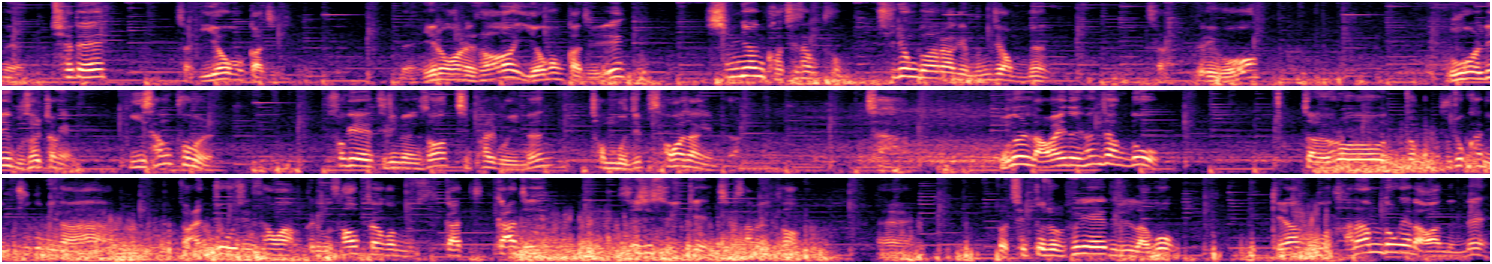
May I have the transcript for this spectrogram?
네, 최대 자, 2억 원까지 네, 1억 원에서 2억 원까지 10년 거치 상품 실용도 하락에 문제 없는 자 그리고 무권리 무설정액 이 상품을 소개해 드리면서 집 팔고 있는 전무집 서과장입니다. 자 오늘 나와 있는 현장도 자 이런 조금 부족한 입주금이나 좀안 좋으신 상황 그리고 사업 자금까지 쓰실 수 있게 집 사면서 예, 또 집도 좀 소개해 드리려고 계양구 다남동에 나왔는데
